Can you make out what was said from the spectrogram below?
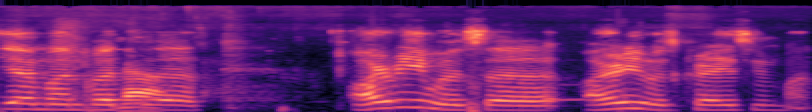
yeah man but Nah. uh, RE was uh, RE was crazy man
